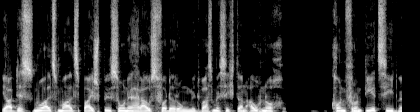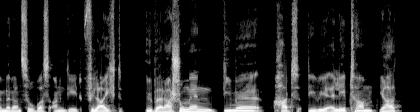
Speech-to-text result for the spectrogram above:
Ja, das nur als mal als Beispiel so eine Herausforderung, mit was man sich dann auch noch konfrontiert sieht, wenn man dann sowas angeht. Vielleicht Überraschungen, die man hat, die wir erlebt haben. Ja,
